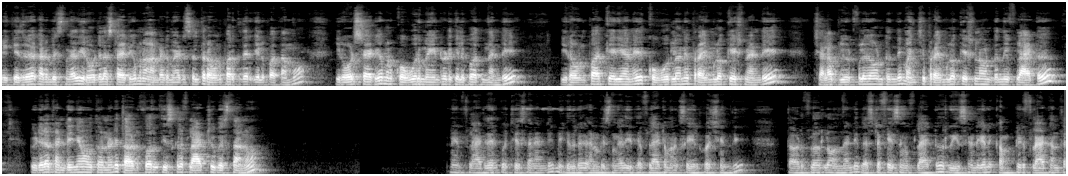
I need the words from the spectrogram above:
మీకు ఎదురుగా కనిపిస్తుంది కదా ఈ రోడ్ ఇలా స్ట్రైట్గా మనం హండ్రెడ్ మీటర్స్ వెళ్తే రౌండ్ పార్క్ దగ్గరికి వెళ్ళిపోతాము. ఈ రోడ్ స్ట్రైట్గా మన కొవ్వూరు మెయిన్ రోడ్కి వెళ్ళిపోతుందండి. ఈ రౌండ్ పార్క్ ఏరియా అనేది కొవ్వూరులోనే ప్రైమ్ లొకేషన్ అండి. చాలా బ్యూటిఫుల్గా ఉంటుంది మంచి ప్రైమ్ లొకేషన్లో ఉంటుంది ఈ ఫ్లాట్ వీడియోలో కంటిన్యూ అవుతుందండి థర్డ్ ఫ్లోర్కి తీసుకెళ్ళి ఫ్లాట్ చూపిస్తాను. నేను ఫ్లాట్ దగ్గరికి వచ్చేసానండి. మీకు ఎదురుగా కనిపిస్తుంది కదా ఇదే ఫ్లాట్ మనకు సేల్కి వచ్చింది. థర్డ్ ఫ్లోర్లో ఉందండి. వెస్ట్ ఫేసింగ్ ఫ్లాట్ రీసెంట్గానే కంప్లీట్ ఫ్లాట్ అంతా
